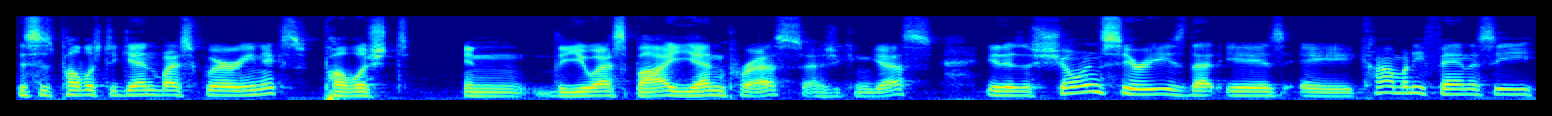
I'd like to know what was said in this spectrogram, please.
This is published again by Square Enix, published in the US by Yen Press, as you can guess. It is a shonen series that is a comedy, fantasy,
